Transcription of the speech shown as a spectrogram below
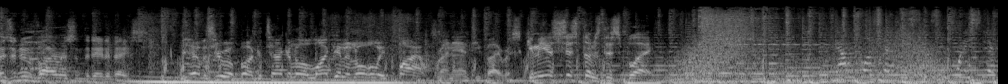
There's a new virus in the database. We have a zero bug attacking all login and overlay files. Run antivirus. Give me a systems display. Down one seventy-six and twenty-six.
